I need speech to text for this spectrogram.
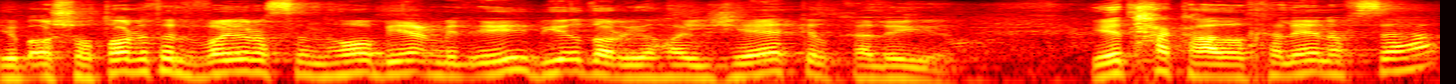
يبقى شطارة الفيروس إن هو بيعمل إيه؟ بيقدر ي hijack الخلية. يضحك على الخلية نفسها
